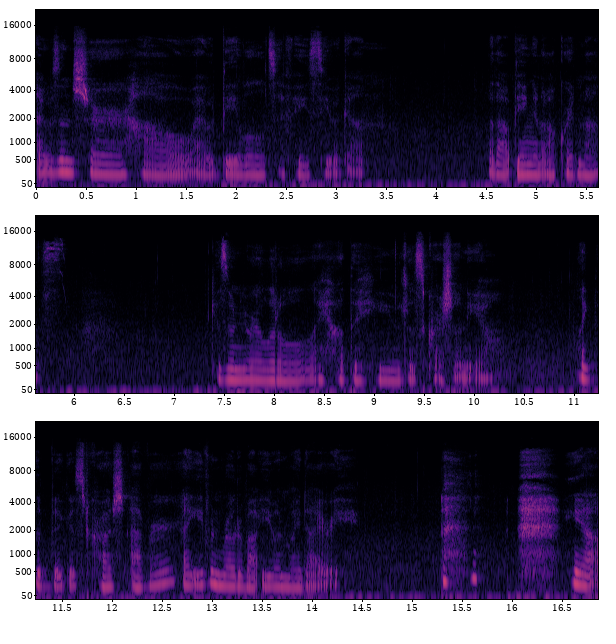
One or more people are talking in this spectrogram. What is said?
I wasn't sure how I would be able to face you again without being an awkward mess. Because when you were little, I had the hugest crush on you. Like the biggest crush ever. I even wrote about you in my diary. yeah.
